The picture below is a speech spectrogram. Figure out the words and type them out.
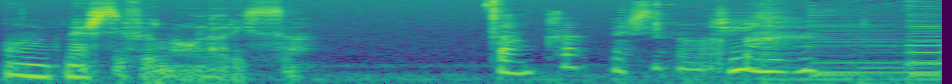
und merci vielmals, Larissa. Danke, merci Tschüss.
